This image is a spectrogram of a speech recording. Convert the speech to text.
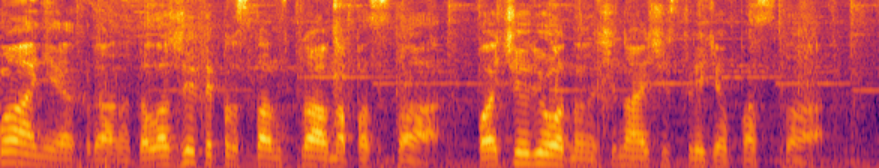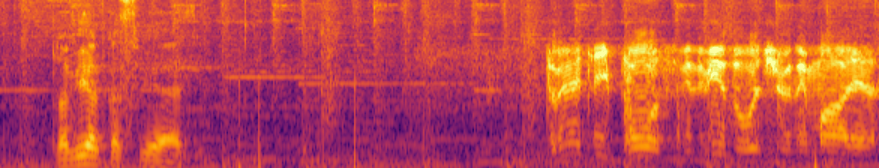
Внимание, охрана! Доложите про стан справ на поста. Поочередно, начинаючи с третьего поста. Проверка связи. Третій пост, відвідувачів немає.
